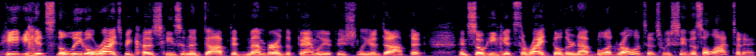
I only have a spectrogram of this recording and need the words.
He, he gets the legal rights because he's an adopted member of the family, officially adopted, and so he gets the right, though they're not blood relatives. We see this a lot today,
